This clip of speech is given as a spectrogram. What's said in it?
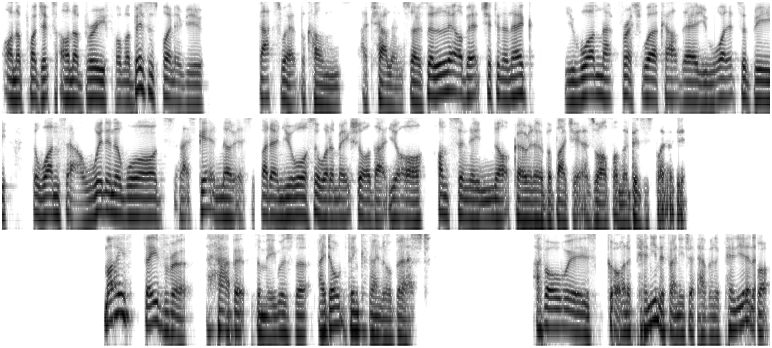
on a project, on a brief, from a business point of view. That's where it becomes a challenge. So it's a little bit chicken and egg. You want that fresh work out there. You want it to be the ones that are winning awards, that's getting noticed. But then you also want to make sure that you're constantly not going over budget as well from a business point of view. My favorite habit for me was that I don't think I know best. I've always got an opinion if I need to have an opinion, but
